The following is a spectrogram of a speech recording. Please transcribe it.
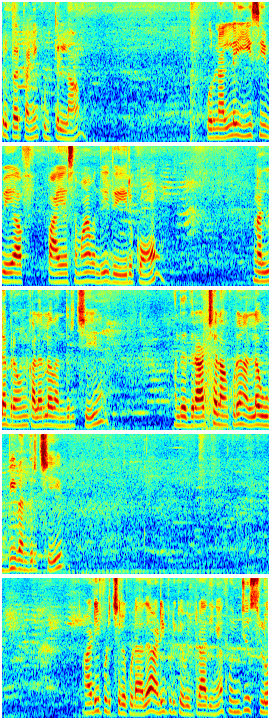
ப்ரிப்பேர் பண்ணி கொடுத்துடலாம். ஒரு நல்ல ஈஸி வே ஆஃப் பாயசமாக வந்து இது இருக்கும். நல்ல ப்ரௌன் கலரில் வந்துருச்சு. அந்த திராட்சைலாம் கூட நல்லா உப்பி வந்துருச்சு. அடி பிடிச்சிடக்கூடாது. அடி பிடிக்க விட்டுறாதீங்க. கொஞ்சம் ஸ்லோ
